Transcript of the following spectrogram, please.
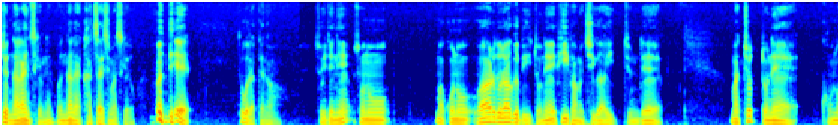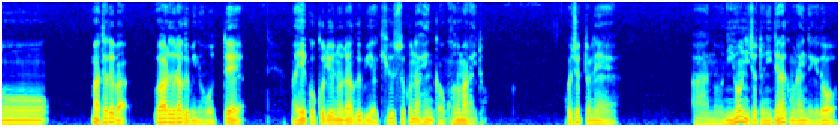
ちょっと長いんですけどね。これ長い割愛しますけど。でどこだっけな。それでねその、まあ、このワールドラグビーとね FIFA の違いっていうんで、まあ、ちょっとねこの、まあ、例えばワールドラグビーの方って、まあ、英国流のラグビーは急速な変化を好まないと。これちょっとねあの日本にちょっと似てなくもないんだけど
